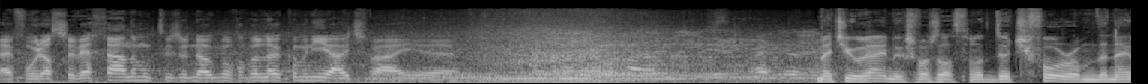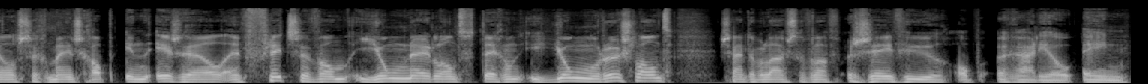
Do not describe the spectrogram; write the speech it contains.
En voordat ze weggaan, dan moeten ze dan ook nog op een leuke manier uitzwaaien. Matthew Reinders was dat van het Dutch Forum, de Nederlandse gemeenschap in Israël. En flitsen van Jong Nederland tegen Jong Rusland zijn te beluisteren vanaf 7 uur op Radio 1.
